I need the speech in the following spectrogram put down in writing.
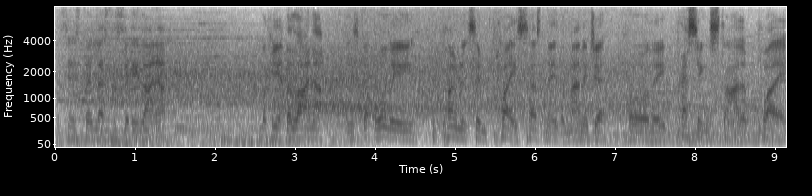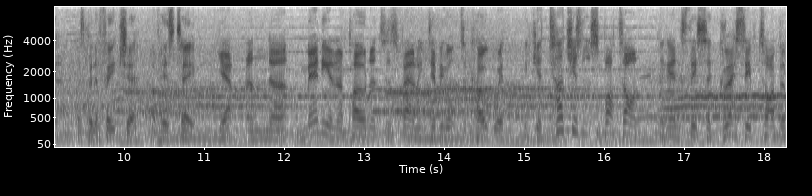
This is the Leicester City lineup. Looking at the lineup, he's got all the components in place, hasn't he, the manager, for the pressing style of play has been a feature of his team. Yep, and uh, many an opponent has found it difficult to cope with. If your touch isn't spot on against this aggressive type of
